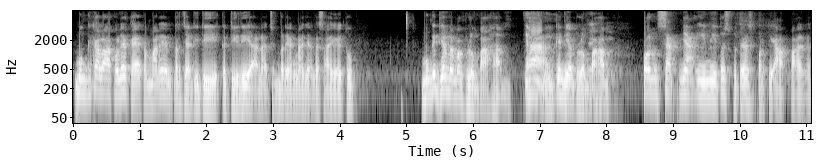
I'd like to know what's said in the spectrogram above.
mungkin kalau aku lihat kayak kemarin yang terjadi di Kediri ya anak Jember yang nanya ke saya itu mungkin dia memang belum paham. Nah, mungkin dia belum paham konsepnya ini itu sebetulnya seperti apa. ya.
